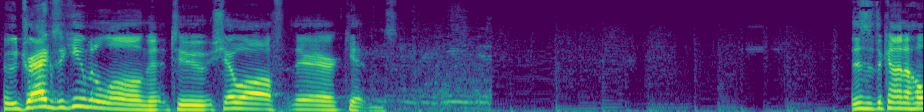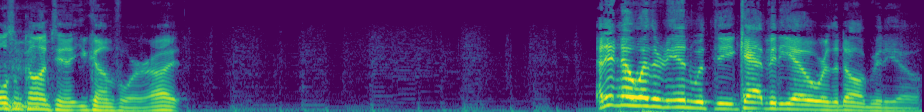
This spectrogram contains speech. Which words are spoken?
who drags a human along to show off their kittens. This is the kind of wholesome content you come for, right? I didn't know whether to end with the cat video or the dog video.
